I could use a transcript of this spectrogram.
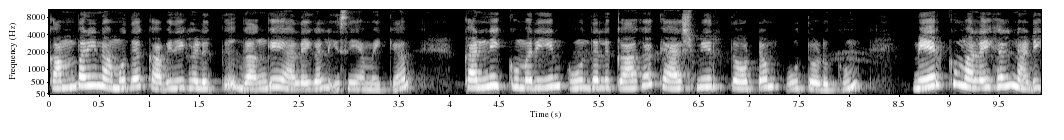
கம்பனின் அமுத கவிதைகளுக்கு கங்கை அலைகள் இசையமைக்க கன்னிக்குமரியின் கூந்தலுக்காக காஷ்மீர் தோட்டம் பூத்தொடுக்கும் மேற்கு மலைகள் நடி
